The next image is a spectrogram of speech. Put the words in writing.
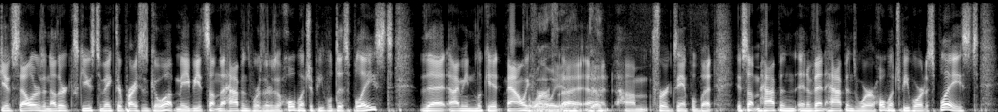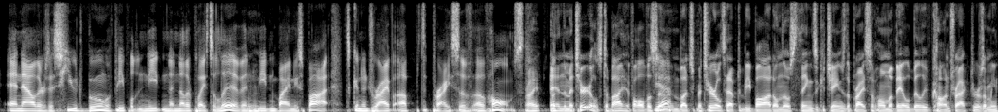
give sellers another excuse to make their prices go up. Maybe it's something that happens where there's a whole bunch of people displaced. That I mean, look at Maui for Wow, yeah, uh, uh, um, for example. But if something happens, an event happens where a whole bunch of people are displaced, and now there's this huge boom of people needing another place to live Mm-hmm. and needing to buy a new spot, it's going to drive up the price of, of homes. Right. and the materials to buy. If all of a sudden Yeah. a bunch of materials have to be bought on those things, it could change the price of home availability of contractors. I mean,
